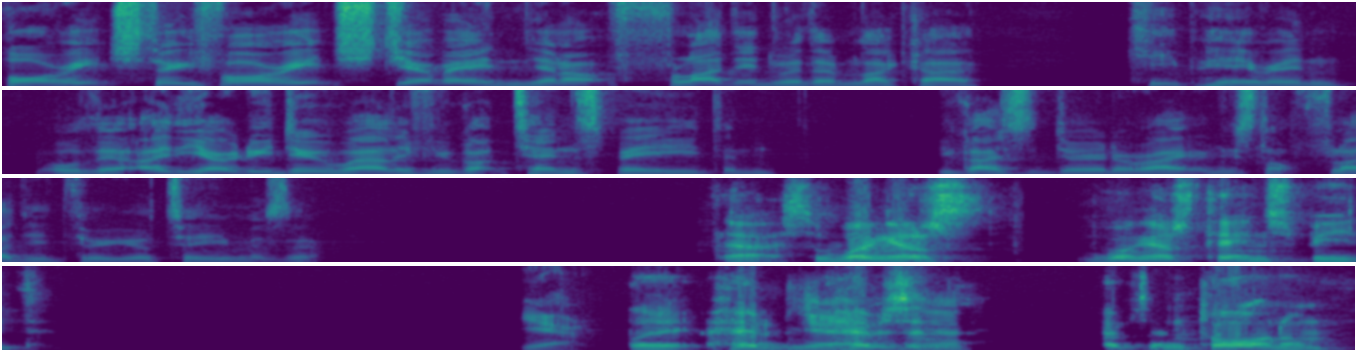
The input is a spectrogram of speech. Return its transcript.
four each, three, four each. Do you know what I mean? You're not flooded with them like I keep hearing. Or the oh, you only do well if you've got ten speed, and you guys are doing all right, and it's not flooded through your team, is it? Yeah, so wingers, wingers ten speed. Yeah. Like Hib, Yeah, Hibs, and, yeah. Hibs and Tottenham.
